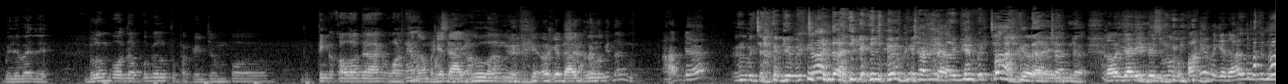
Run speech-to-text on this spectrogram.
Beda banget ya. Belum kalau udah pegel tuh pakai jempol. Tinggal kalau udah warnanya pakai dagu, gitu, pakai dagu. Pakai dagu. Ada. Bercanda, lagi bercanda nih kayaknya. Bercanda. Lagi bercanda. Pegel, ini. bercanda. Kalau jadi udah semua kepake pakai dagu gini.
